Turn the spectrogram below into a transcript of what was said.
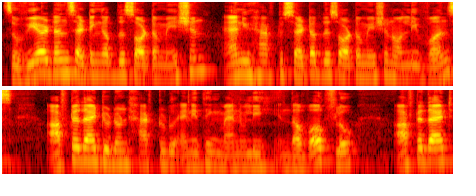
so we are done setting up this automation and you have to set up this automation only once. After that, you don't have to do anything manually in the workflow. After that,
